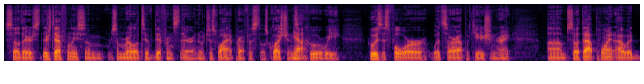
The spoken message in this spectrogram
So there's there's definitely some some relative difference there, and which is why I preface those questions Yeah. like who are we, who is this for, what's our application, right? Um, so at that point, I would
